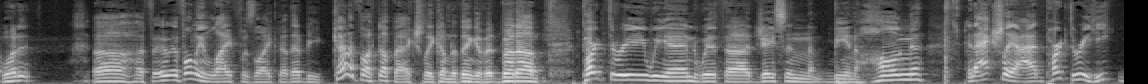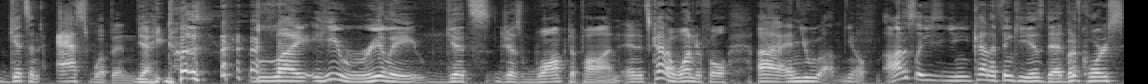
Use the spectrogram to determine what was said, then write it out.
what? It, uh, if, if only life was like that, that'd be kind of fucked up, actually. Come to think of it. But um, part three, we end with uh, Jason being hung, and actually, I, part three, he gets an ass whooping. Yeah, he does. like he really gets just whomped upon, and it's kind of wonderful. Uh, and you, uh, you know, honestly, you kind of think he is dead, but of course,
